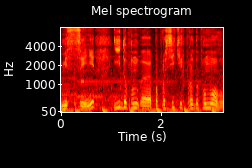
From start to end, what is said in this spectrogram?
місцині і е, попросіть їх про допомогу.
